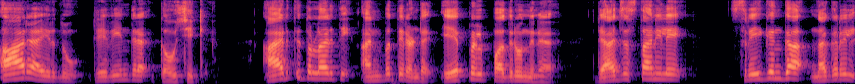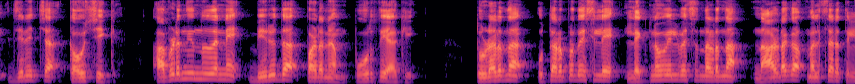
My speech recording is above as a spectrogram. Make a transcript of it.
ആരായിരുന്നു രവീന്ദ്ര കൗശിക്? ആയിരത്തി തൊള്ളായിരത്തി അൻപത്തിരണ്ട് ഏപ്രിൽ പതിനൊന്നിന് രാജസ്ഥാനിലെ ശ്രീഗംഗ നഗറിൽ ജനിച്ച കൗശിക് അവിടെ നിന്ന് തന്നെ ബിരുദ പഠനം പൂർത്തിയാക്കി. തുടർന്ന് ഉത്തർപ്രദേശിലെ ലക്നൌവിൽ വെച്ച് നടന്ന നാടക മത്സരത്തിൽ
